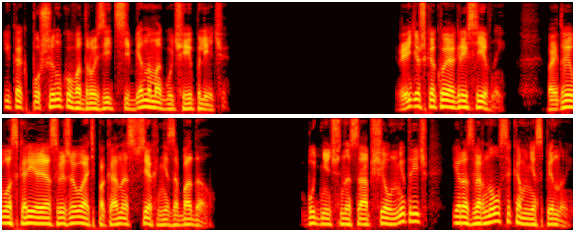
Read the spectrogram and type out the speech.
и как пушинку водрузить себе на могучие плечи. «Видишь, какой агрессивный. Пойду его скорее освежевать, пока нас всех не забодал», — буднично сообщил Митрич и развернулся ко мне спиной.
